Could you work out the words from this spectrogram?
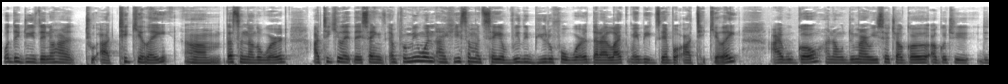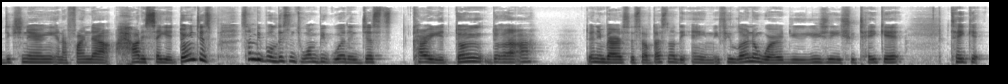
what they do is they know how to articulate um that's another word articulate their sayings. And for me when i hear someone say a really beautiful word that i like maybe example articulate i will go and i will do my research. I'll go i'll go to the dictionary and i find out how to say it. Don't just some people listen to one big word and just carry it. Don't don't uh, don't embarrass yourself. That's not the aim. If you learn a word you usually should take it take it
